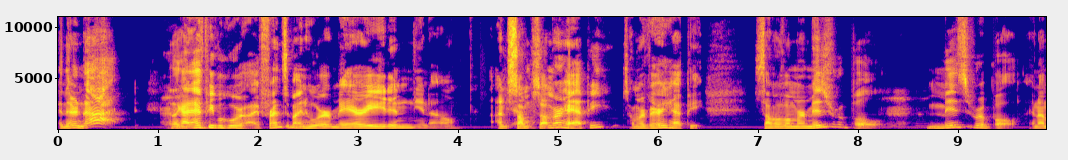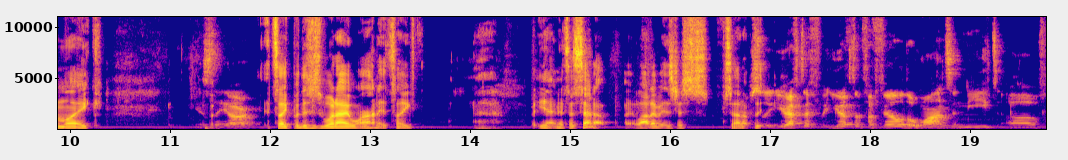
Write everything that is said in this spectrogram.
and they're not. Like I have people who are I have friends of mine who are married and you know and some some are happy, some are very happy. Some of them are miserable. Mhm. Miserable. And I'm like Yes, they are. it's like, but this is what I want. It's like, uh, but yeah, and it's a setup. A lot of it is just setup. So you have to you have to fulfill the wants and needs of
